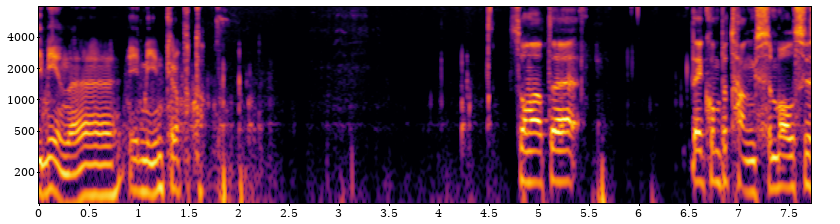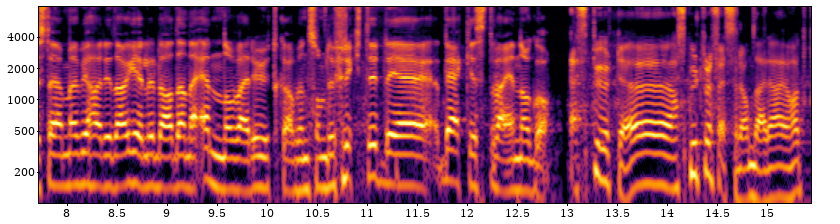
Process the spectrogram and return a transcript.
i, mine, i min kropp. Da. Sånn at eh, det kompetansemålsystemet vi har i dag, eller da denne enda verre utgaven som du frykter, det, det er ikke veien å gå. Jeg, spurte, jeg har spurt professorene der. Jeg har hatt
